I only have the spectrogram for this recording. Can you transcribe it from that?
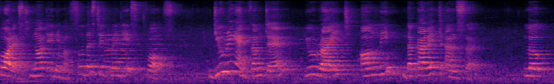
forest, not animals. So the statement is false. During exam time, you write only the correct answer. Look,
